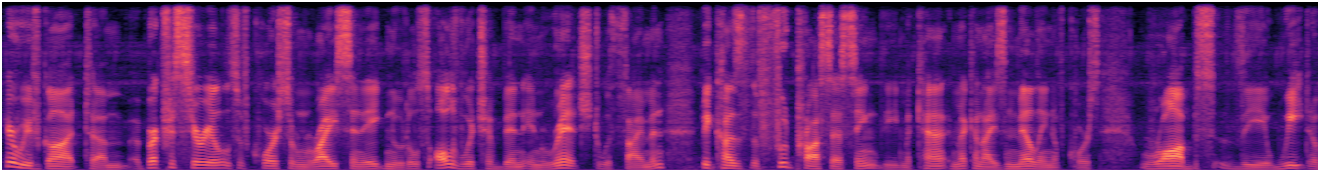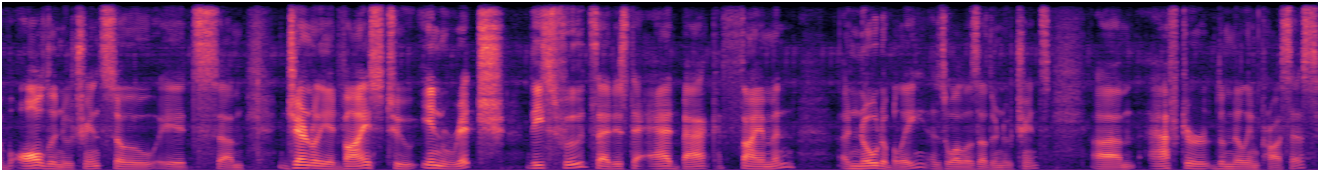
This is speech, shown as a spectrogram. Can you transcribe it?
Here we've got um, breakfast cereals, of course, and rice and egg noodles, all of which have been enriched with thiamine because the food processing, the mecha mechanized milling, of course, robs the wheat of all the nutrients. So it's um, generally advised to enrich these foods, that is to add back thiamine, uh, notably, as well as other nutrients um, after the milling process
